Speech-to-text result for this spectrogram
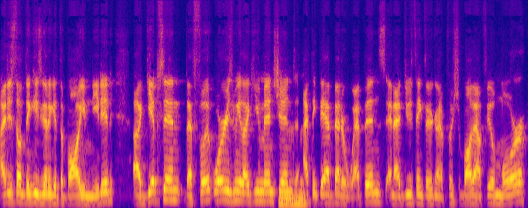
I just don't think he's gonna get the volume needed. Uh, Gibson, the foot worries me, like you mentioned. Mm-hmm. I think they have better weapons, and I do think they're going to push the ball downfield more.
